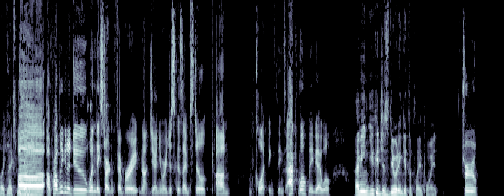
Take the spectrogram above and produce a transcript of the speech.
like next weekend? Uh, I'm probably gonna do when they start in February, not January, just because I'm still um collecting things. Act well, maybe I will. I mean, you could just do it and get the play point. True.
